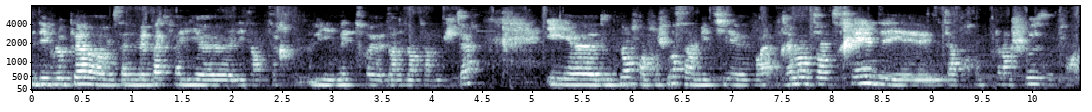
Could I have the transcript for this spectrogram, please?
de développeurs, on ne savait même pas qu'il fallait les, les mettre dans les interlocuteurs. Et euh, donc non, franchement, c'est un métier euh, vraiment d'entraide et tu apprends plein de choses. Enfin,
